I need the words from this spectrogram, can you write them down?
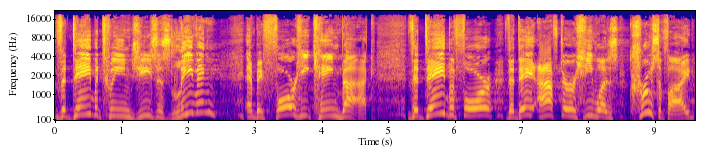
The day between Jesus leaving and before he came back, the day before, the day after he was crucified,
